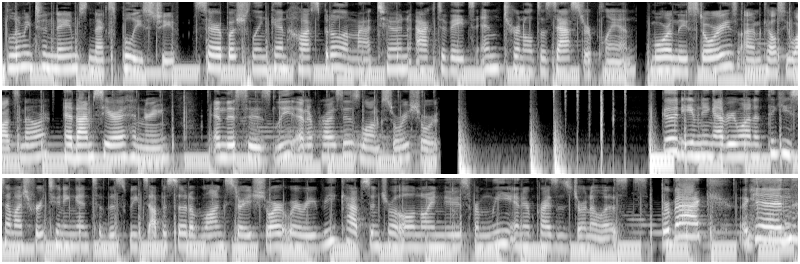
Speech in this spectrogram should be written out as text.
Bloomington names next police chief. Sarah Bush Lincoln Hospital in Mattoon activates internal disaster plan. More on these stories. I'm Kelsey Watznauer. And I'm Sierra Henry. And this is Lee Enterprises Long Story Short. Good evening, everyone, and thank you so much for tuning in to this week's episode of Long Story Short, where we recap Central Illinois news from Lee Enterprises journalists. We're back again.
